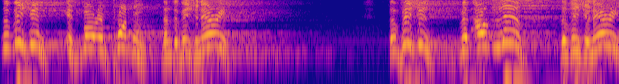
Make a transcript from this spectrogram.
The vision is more important than the visionary. The vision will outlive the visionary.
